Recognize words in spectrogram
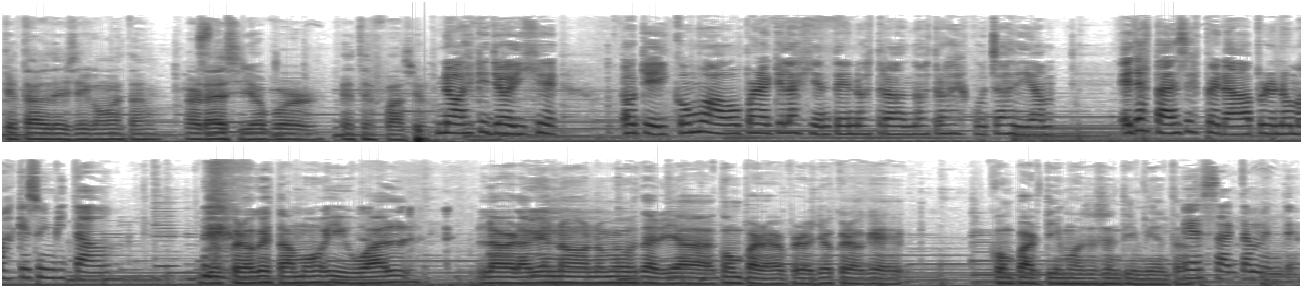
¿Qué tal, Daisy? ¿Cómo estás? Agradecido por este espacio. No, es que yo dije, ok, ¿cómo hago para que la gente, nuestros, nuestros escuchas digan, ella está desesperada, pero no más que su invitado? Yo creo que estamos igual. La verdad que no, no me gustaría comparar, pero yo creo que compartimos ese sentimiento. Exactamente.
